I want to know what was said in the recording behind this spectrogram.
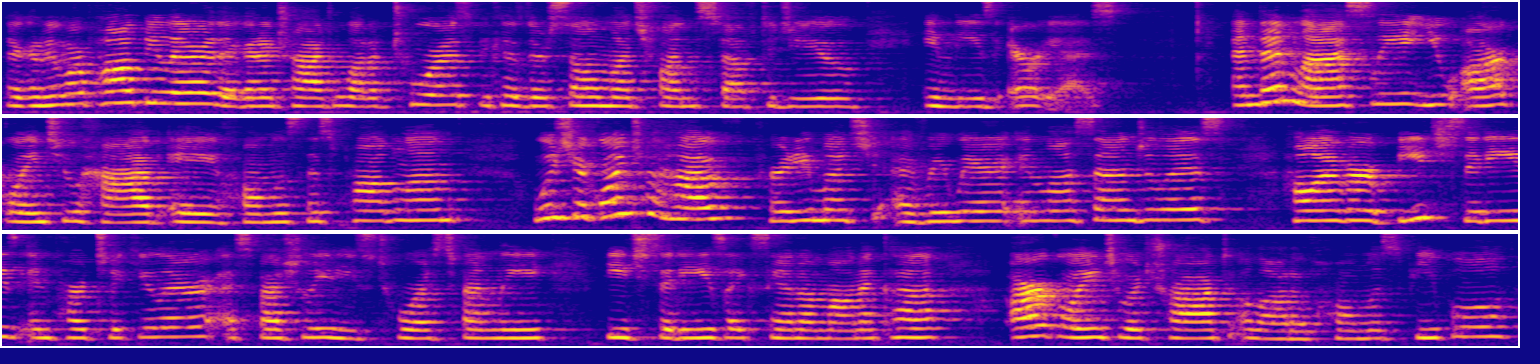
they're going to be more popular. They're going to attract a lot of tourists because there's so much fun stuff to do in these areas. And then lastly, you are going to have a homelessness problem, which you're going to have pretty much everywhere in Los Angeles. However, beach cities in particular, especially these tourist-friendly beach cities like Santa Monica, are going to attract a lot of homeless people.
